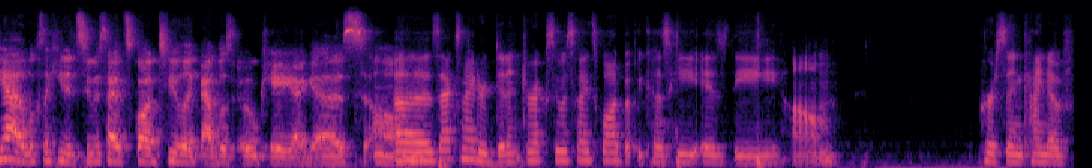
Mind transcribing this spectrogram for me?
yeah, it looks like he did Suicide Squad too. Like that was okay, I guess. Um, uh, Zack Snyder didn't direct Suicide Squad, but because he is the um, person kind of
